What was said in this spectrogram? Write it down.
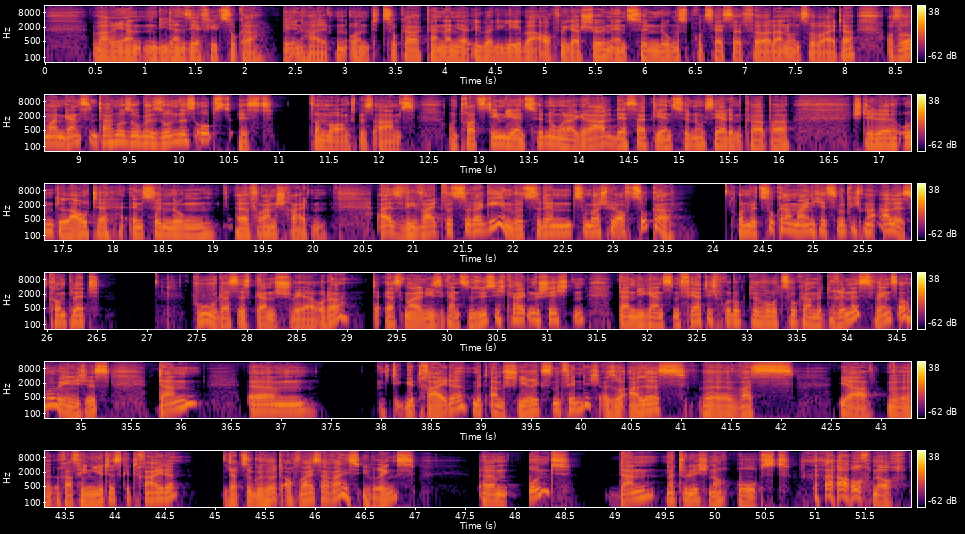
Varianten, die dann sehr viel Zucker beinhalten. Und Zucker kann dann ja über die Leber auch wieder schön Entzündungsprozesse fördern und so weiter. Obwohl man den ganzen Tag nur so gesundes Obst isst. Von morgens bis abends. Und trotzdem die Entzündung oder gerade deshalb die Entzündungsherde im Körper stille und laute Entzündungen äh, voranschreiten. Also, wie weit würdest du da gehen? Würdest du denn zum Beispiel auf Zucker Und mit Zucker meine ich jetzt wirklich mal alles komplett. Puh, das ist ganz schwer, oder? Erstmal diese ganzen Süßigkeiten-Geschichten, dann die ganzen Fertigprodukte, wo Zucker mit drin ist, wenn es auch nur wenig ist. Dann ähm, Getreide mit am schwierigsten, finde ich. Also alles, äh, was ja, äh, raffiniertes Getreide. Dazu gehört auch weißer Reis übrigens. Ähm, und dann natürlich noch Obst. auch noch.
